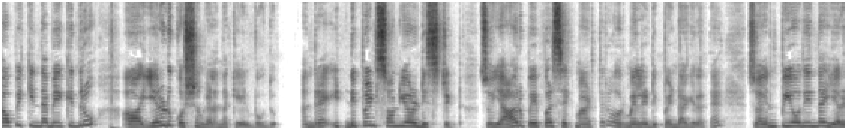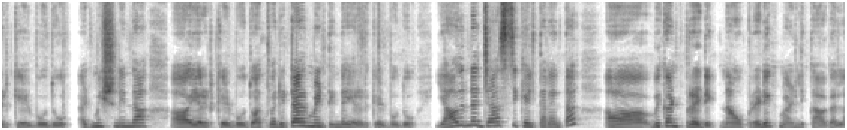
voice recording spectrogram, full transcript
ಟಾಪಿಕ್ಕಿಂದ ಬೇಕಿದ್ರೂ ಆ, ಎರಡು ಕ್ವಶನ್ಗಳನ್ನು ಕೇಳ್ಬೋದು. ಅಂದರೆ it depends on your district so ಯಾರು ಪೇಪರ್ ಸೆಟ್ ಮಾಡ್ತಾರೋ ಅವ್ರ ಮೇಲೆ ಡಿಪೆಂಡ್ ಆಗಿರುತ್ತೆ. ಸೊ ಎನ್ ಪಿ ಒದಿಂದ ಎರಡು ಕೇಳ್ಬೋದು. ಅಡ್ಮಿಷನಿಂದ ಎರಡು ಕೇಳ್ಬೋದು. ಅಥವಾ ರಿಟೈರ್ಮೆಂಟಿಂದ ಎರಡು ಕೇಳ್ಬೋದು. ಯಾವುದರಿಂದ ಜಾಸ್ತಿ ಕೇಳ್ತಾರೆ ಅಂತ ವಿ ಕಂಟ್ ಪ್ರೆಡಿಕ್ಟ್ ನಾವು ಪ್ರೆಡಿಕ್ಟ್ ಮಾಡ್ಲಿಕ್ಕೆ ಆಗಲ್ಲ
